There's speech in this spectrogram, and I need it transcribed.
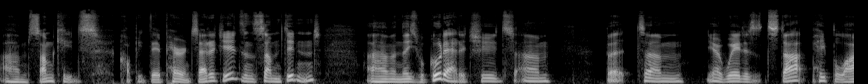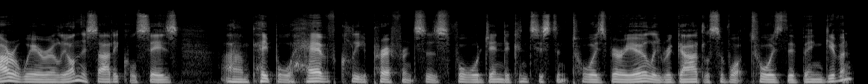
um, some kids copied their parents' attitudes and some didn't, um, and these were good attitudes. Um, but um, you know, where does it start? People are aware early on. This article says um, people have clear preferences for gender consistent toys very early, regardless of what toys they've been given.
